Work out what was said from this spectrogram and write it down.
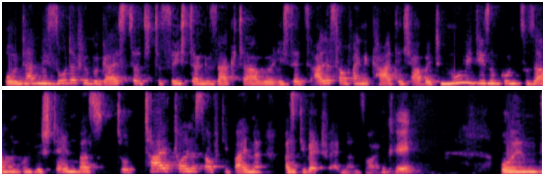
und hat mich so dafür begeistert, dass ich dann gesagt habe, ich setze alles auf eine Karte, ich arbeite nur mit diesem Kunden zusammen und wir stellen was total Tolles auf die Beine, was die Welt verändern soll. Okay. Und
